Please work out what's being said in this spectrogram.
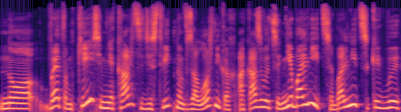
Но в этом кейсе, мне кажется, действительно в заложниках оказывается не больница. Больница как бы...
